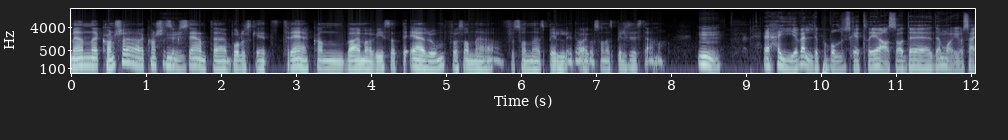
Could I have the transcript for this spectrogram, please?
Men eh, kanskje, kanskje suksessen til Bollerskate 3 kan være med å vise at det er rom for sånne, for sånne spill i dag, og sånne spillsystemer. Mm. Jeg heier veldig på Bollerskate 3, altså. Det, det må jeg jo si.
